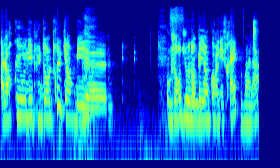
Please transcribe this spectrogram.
alors qu'on n'est plus dans le truc, hein, mais euh, aujourd'hui, on en paye encore les frais. Voilà.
